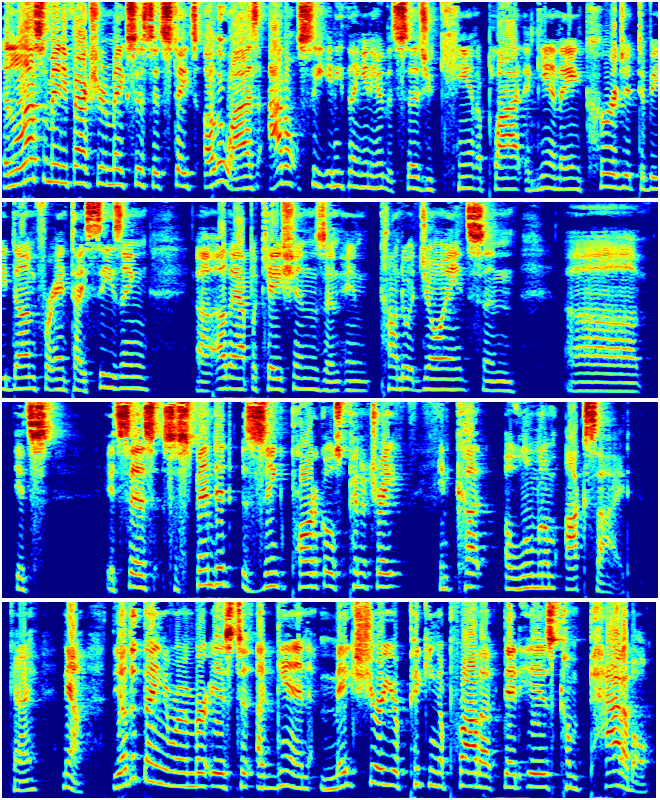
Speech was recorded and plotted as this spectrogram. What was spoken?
unless a manufacturer makes this, it states otherwise. I don't see anything in here that says you can't apply it. Again, they encourage it to be done for anti seizing, uh, other applications, and, and, conduit joints, and uh, it's it says suspended zinc particles penetrate and cut aluminum oxide. Okay. Now, the other thing to remember is to, again, make sure you're picking a product that is compatible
